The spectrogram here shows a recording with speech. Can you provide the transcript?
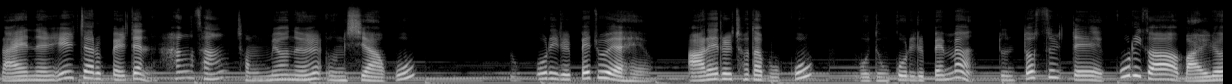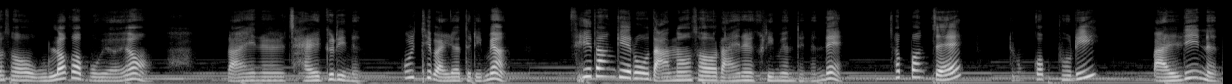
라인을 일자로 뺄 땐 항상 정면을 응시하고 눈꼬리를 빼줘야 해요. 아래를 쳐다보고 뭐 눈꼬리를 빼면 눈 떴을 때 꼬리가 말려서 올라가 보여요. 라인을 잘 그리는 꿀팁 알려드리면 세 단계로 나눠서 라인을 그리면 되는데 첫 번째 눈꺼풀이 말리는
